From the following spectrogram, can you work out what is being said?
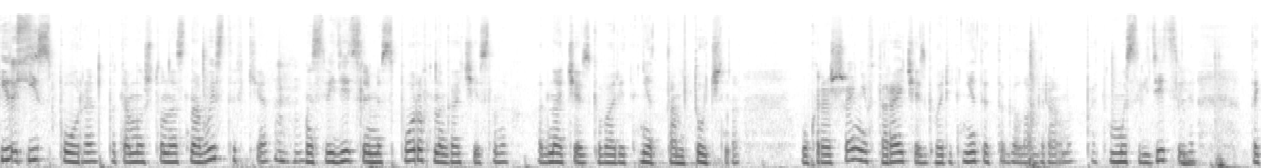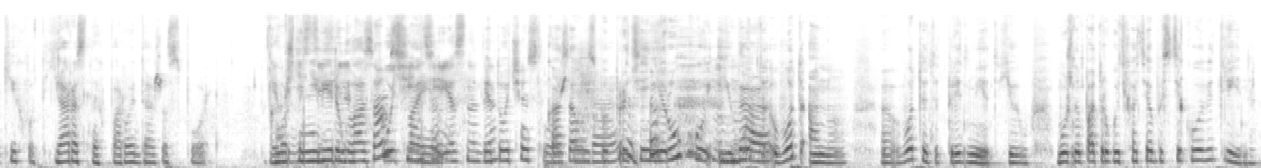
И, есть... и споры, потому что у нас на выставке угу. мы свидетелями споров многочисленных. Одна часть говорит, нет, там точно украшение, вторая часть говорит, нет, это голограмма. Поэтому мы свидетели таких вот яростных порой даже споров. Потому что не верю глазам очень своим. Интересно, да? Это очень сложно. Казалось да. бы, протяни руку, и вот, вот оно, э, вот этот предмет. Можно потрогать хотя бы стекло витрины.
